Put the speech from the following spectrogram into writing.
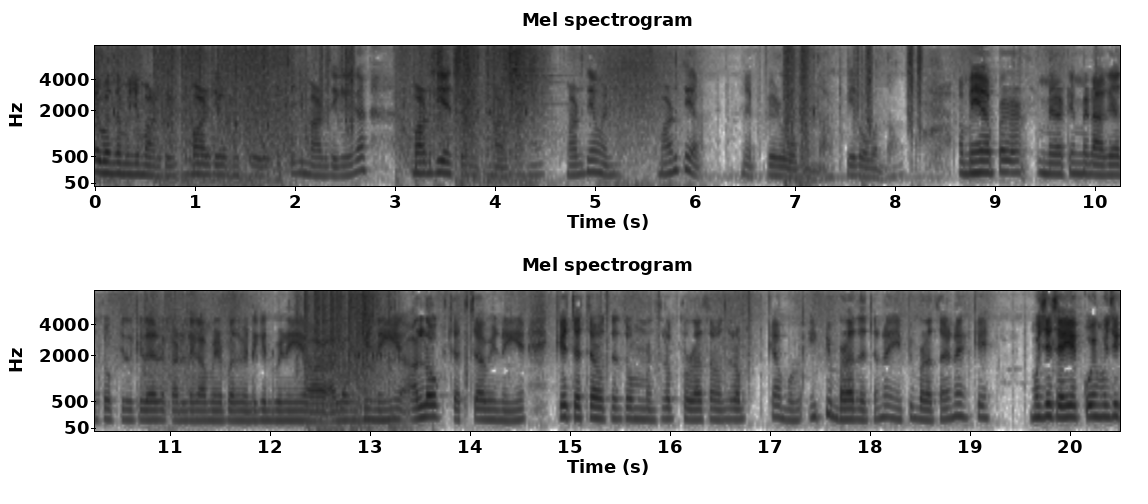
ये बंदा मुझे मार दिया मार दिया, मुझसे जी मार देगा मार दिया मार दिया हाँ मार दिया मैंने, मार दिया। मैं पेड़ वो बंदा हूँ पेड़ वो बंदा। हूँ अब यहाँ पर मेरा टीम आ गया तो किल क्लियर कर लेगा। मेरे पास मेडिकेट भी नहीं है और अलोक भी नहीं है अलोक चचा भी नहीं है। के चच्चा होते तो मतलब थोड़ा सा मतलब क्या बोलूँ ई पी बढ़ा देते ना ई पी बढ़ाता है ना, के मुझे चाहिए, कोई मुझे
